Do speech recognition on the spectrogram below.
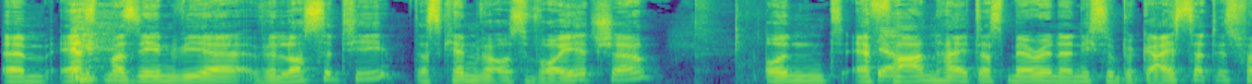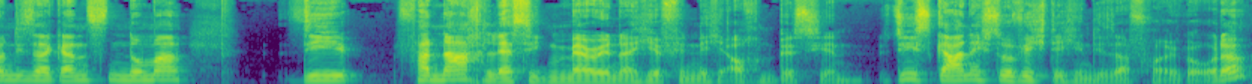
Ähm, erstmal sehen wir Velocity, das kennen wir aus Voyager. Und erfahren ja. halt, dass Mariner nicht so begeistert ist von dieser ganzen Nummer. Sie vernachlässigen Mariner hier, finde ich, auch ein bisschen. Sie ist gar nicht so wichtig in dieser Folge, oder?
